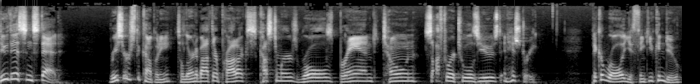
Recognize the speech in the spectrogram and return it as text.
Do this instead. Research the company to learn about their products, customers, roles, brand, tone, software tools used, and history. Pick a role you think you can do,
